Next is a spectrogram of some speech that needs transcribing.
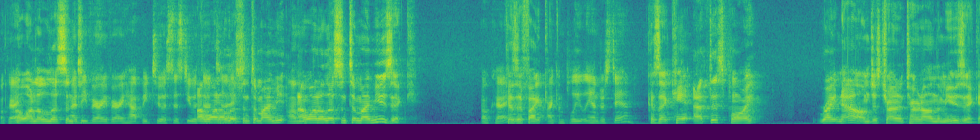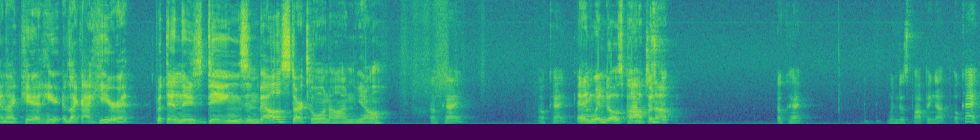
Okay. I want to listen. I'd be very, very happy to assist you with I want to listen to my. Mu- Um, I want to listen to my music Okay. because if I I completely understand. because I can't at this point. Right now, I'm just trying to turn on the music, and I can't hear. Like I hear it, but then these dings and bells start going on. You know, Okay. Okay. and windows popping just a- up. Okay. Windows popping up. Okay.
